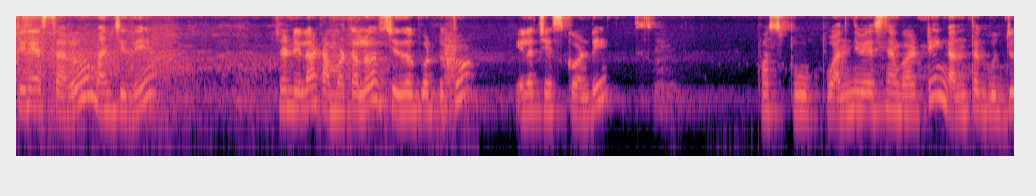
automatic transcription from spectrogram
తినేస్తారు మంచిది. చూడండి ఇలా టమాటాలు చిదగొట్టుతూ ఇలా చేసుకోండి. పసుపు ఉప్పు అన్నీ వేసినాం కాబట్టి ఇంకంత గుజ్జు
